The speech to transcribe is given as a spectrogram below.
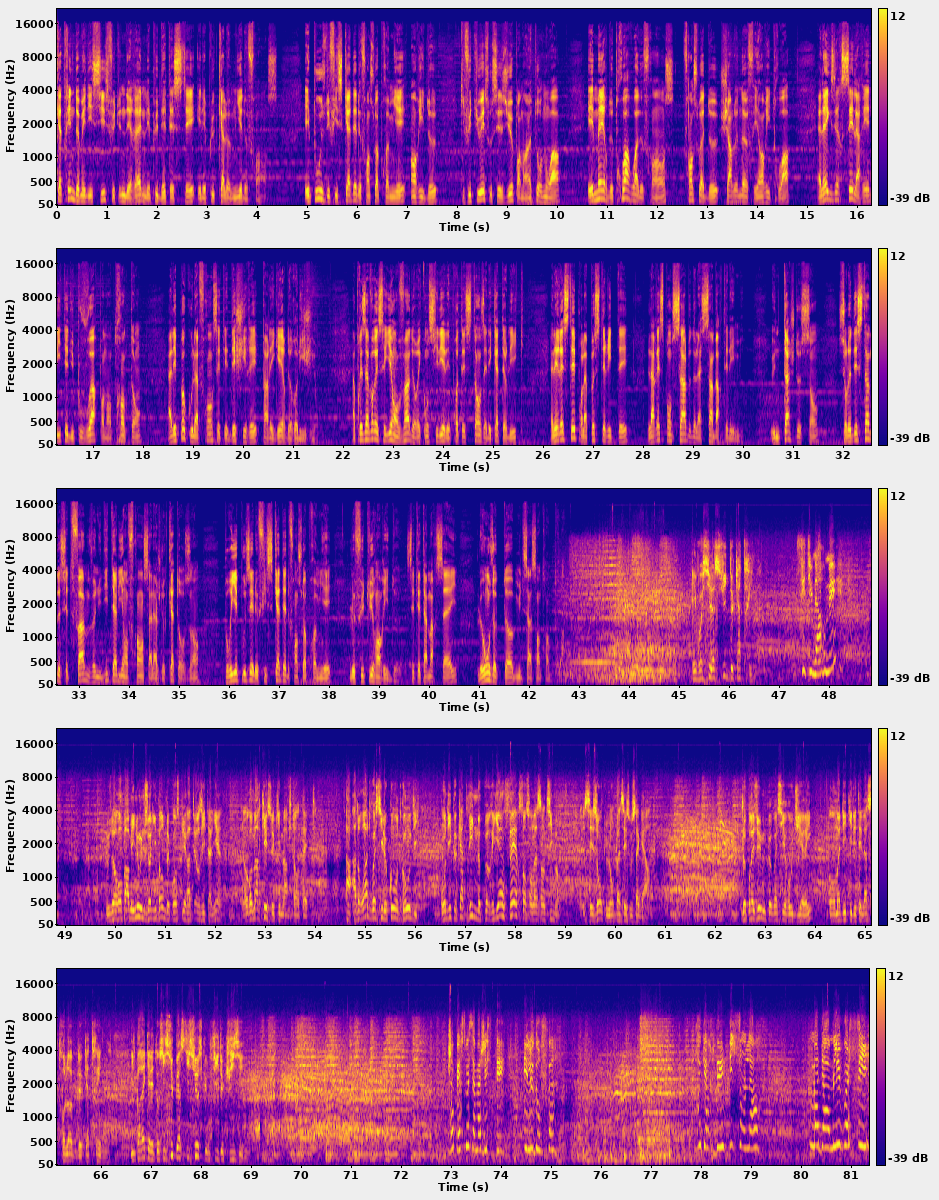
Catherine de Médicis fut une des reines les plus détestées et les plus calomniées de France. Épouse du fils cadet de François Ier, Henri II, qui fut tué sous ses yeux pendant un tournoi, et mère de trois rois de France, François II, Charles IX et Henri III, elle a exercé la réalité du pouvoir pendant 30 ans, à l'époque où la France était déchirée par les guerres de religion. Après avoir essayé en vain de réconcilier les protestants et les catholiques, elle est restée pour la postérité la responsable de la Saint-Barthélemy. Une tache de sang sur le destin de cette femme venue d'Italie en France à l'âge de 14 ans pour y épouser le fils cadet de François Ier, le futur Henri II. C'était à Marseille, le 11 octobre 1533. Et voici la suite de Catherine. C'est une armée? Nous aurons parmi nous une jolie bande de conspirateurs italiens. Remarquez ceux qui marchent en tête. Ah, à droite, voici le comte Gondi. On dit que Catherine ne peut rien faire sans son assentiment. Ses oncles l'ont placé sous sa garde. Je présume que voici Ruggieri. On m'a dit qu'il était l'astrologue de Catherine. Il paraît qu'elle est aussi superstitieuse qu'une fille de cuisine. J'aperçois Sa Majesté et le dauphin. Regardez, ils sont là. Madame, les voici.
